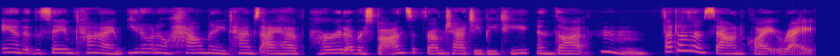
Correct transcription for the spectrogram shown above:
And at the same time, you don't know how many times I have heard a response from ChatGPT and thought, hmm, that doesn't sound quite right.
